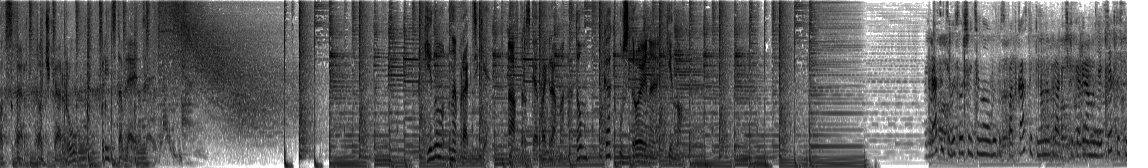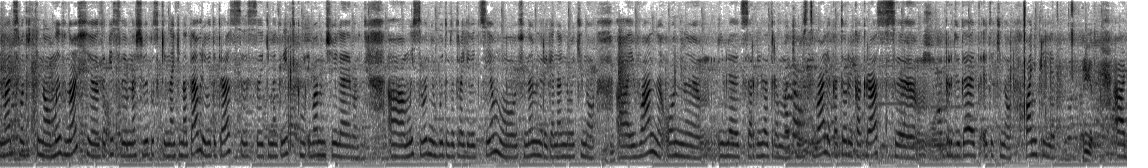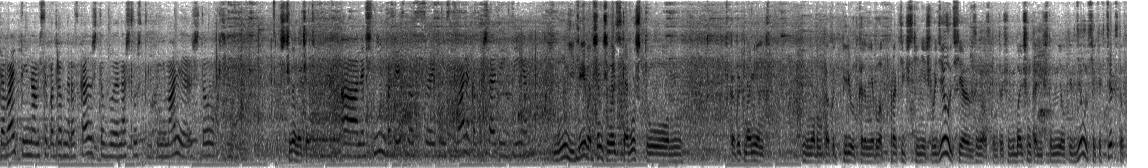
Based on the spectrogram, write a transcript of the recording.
Отстар.ру представляет Кино на практике. Авторская программа о том, как устроено кино. Здравствуйте, вы слушаете новый выпуск подкаста «Кино на практике», программа для тех, кто снимает и смотрит кино. Мы вновь э, записываем наши выпуски на Кинотавре, в этот раз с кинокритиком Иваном Чевеляевым. А, мы сегодня будем затрагивать тему феномена регионального кино. А, Иван, он э, является организатором кинофестиваля, который как раз э, продвигает это кино. Ваня, привет. Привет. А, давай ты нам все подробно расскажешь, чтобы наши слушатели понимали, что к чему. С чего начать? А, начни непосредственно с кинофестиваля, как пришла эта идея. Ну, идея вообще началась с того, что в какой-то момент у меня был какой-то период, когда мне было практически нечего делать. Я занимался каким-то очень небольшим количеством мелких дел и всяких текстов.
